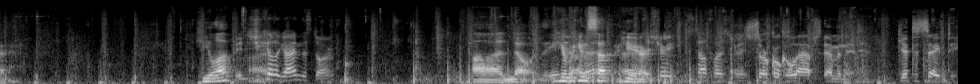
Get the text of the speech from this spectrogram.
Okay. Heal up. Wait, did you Uh, kill a guy in the storm? Uh, no. Here we can set. that? Here. Uh, straight, southwest straight. Circle collapse imminent. Get to safety.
